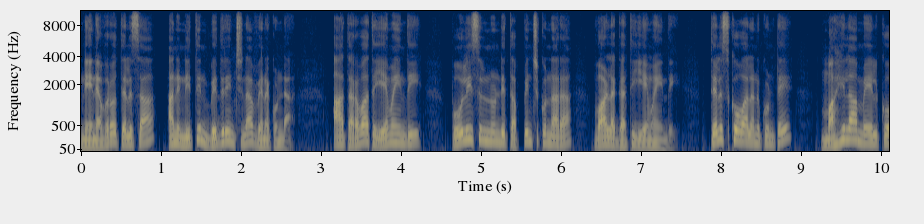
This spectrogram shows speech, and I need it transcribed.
నేనెవరో తెలుసా అని నితిన్ బెదిరించినా వినకుండా. ఆ తర్వాత ఏమైంది? పోలీసుల నుండి తప్పించుకున్నారా? వాళ్ళ గతి ఏమైంది? తెలుసుకోవాలనుకుంటే మహిళా మేల్కో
